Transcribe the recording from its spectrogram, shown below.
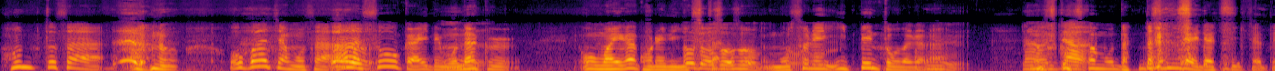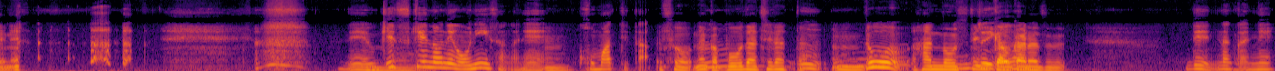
ほんとさ、あの、おばあちゃんもさ、うんああ、そうかい？でもなく、お前がこれでいい。そうそうそうもうそれ一辺倒だから。うん。な息子さんもだんだんイライラしてきちゃってね。ね、受付のね、お兄さんがねうん、困ってた。そう、なんか棒立ちだった。ううんん。どう反応していいか分からず。で、なんかね、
